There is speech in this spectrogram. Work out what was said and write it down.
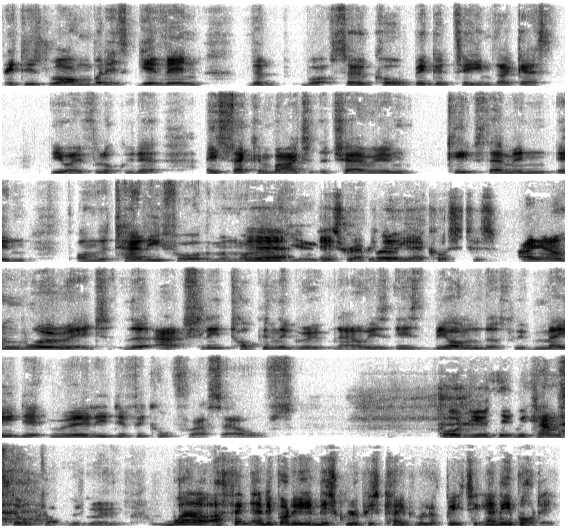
it is wrong. But it's giving the what so-called bigger teams, I guess, UEFA look at it, a second bite at the cherry and keeps them in in on the telly for them and what yeah, have you. It's revenue, but yeah, of course it is. I am worried that actually topping the group now is is beyond us. We've made it really difficult for ourselves. Or do you think we can still top the group? Well, I think anybody in this group is capable of beating anybody.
